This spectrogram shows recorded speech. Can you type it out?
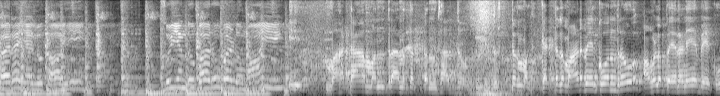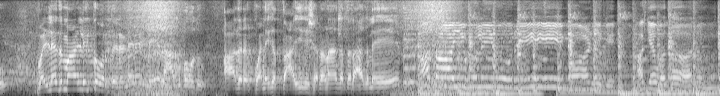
ಕರೆಯಲು ತಾಯಿ ಸುಯೆಂದು ಬರುವಳು ಮಾಯಿ. ಮಾಟ ಮಂತ್ರ ಅನ್ನತಕ್ಕಂಥದ್ದು. ಈ ದುಷ್ಟದ ಕೆಟ್ಟದ್ದು ಮಾಡಬೇಕು ಅಂದ್ರೂ ಅವಳ ಪ್ರೇರಣೆಯೇ ಬೇಕು. ಒಳ್ಳೇದು ಮಾಡಲಿಕ್ಕೂ ಅವ್ರ ಪ್ರೇರಣೆ ಮೇಲಾಗಬಹುದು. ಆದರೆ ಕೊನೆಗೆ ತಾಯಿಗೆ ಶರಣಾಗತರಾಗಲೇಬೇಕು. ತಾಯಿ ಹುಲಿಯೂರಿ ಬಾಳಿಗೆ ಭಾಗ್ಯವತಾರಮ್ಮ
